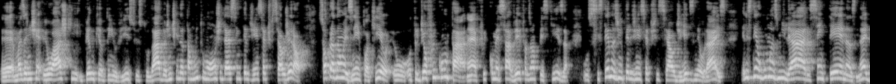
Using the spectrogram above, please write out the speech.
é, mas a gente, eu acho que, pelo que eu tenho visto e estudado, a gente ainda está muito longe dessa inteligência artificial geral. Só para dar um exemplo aqui, eu, eu, outro dia eu fui contar, né? Fui começar a ver, fazer uma pesquisa. Os sistemas de inteligência artificial de redes neurais, eles têm algumas milhares, centenas, né?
